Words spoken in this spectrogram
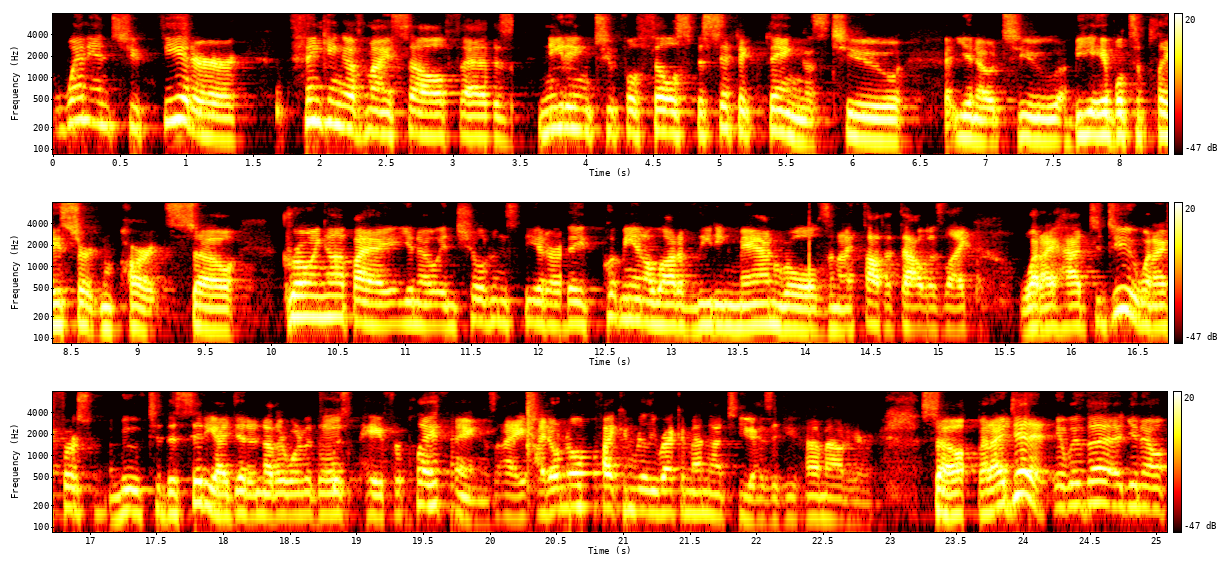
went into theater thinking of myself as needing to fulfill specific things to you know to be able to play certain parts. So growing up i you know in children's theater they put me in a lot of leading man roles and i thought that that was like what i had to do when i first moved to the city i did another one of those pay for play things i, I don't know if i can really recommend that to you guys if you come out here so but i did it it was a you know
